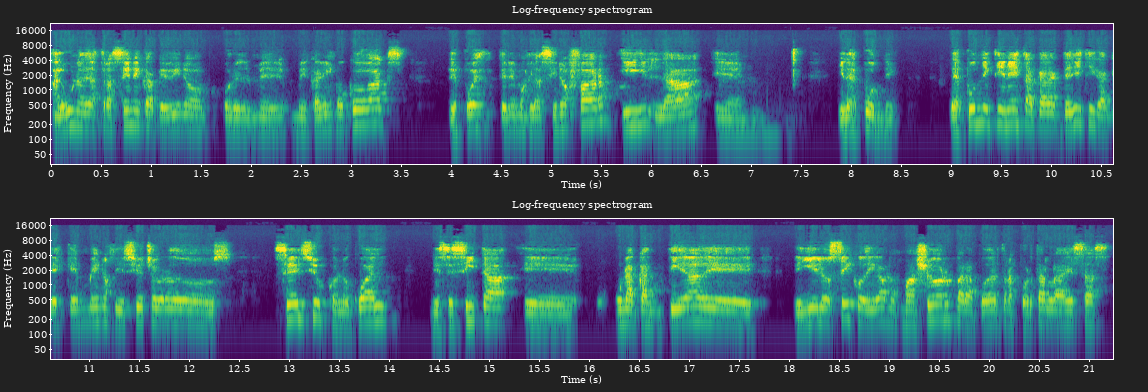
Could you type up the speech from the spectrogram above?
alguna de AstraZeneca que vino por el mecanismo COVAX, después tenemos la Sinopharm y la, y la Sputnik. La Sputnik tiene esta característica que es que es menos 18 grados Celsius, con lo cual necesita una cantidad de, de hielo seco, digamos, mayor para poder transportarla a esas,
